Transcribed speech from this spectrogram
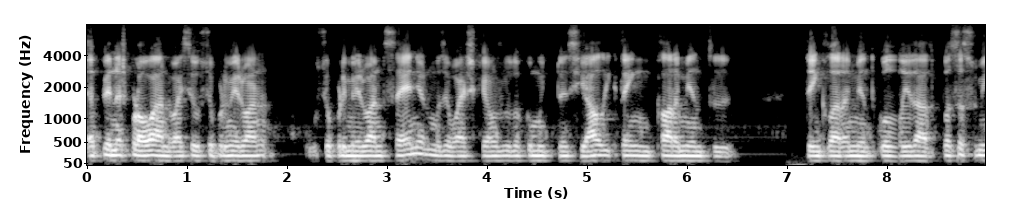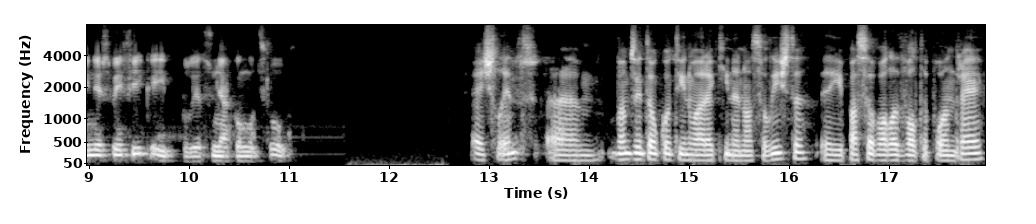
apenas para o ano vai ser o seu primeiro ano, o seu primeiro ano de sénior, mas eu acho que é um jogador com muito potencial e que tem claramente tem claramente qualidade para se assumir neste Benfica e poder sonhar com outros clubes. É excelente. Um, vamos então continuar aqui na nossa lista e passo a bola de volta para o André.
